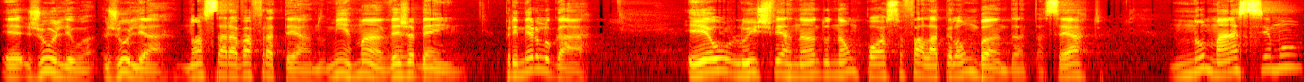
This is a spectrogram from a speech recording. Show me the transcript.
É, Júlia, Júlia, nosso saravá fraterno. Minha irmã, veja bem. Em primeiro lugar, eu, Luiz Fernando, não posso falar pela Umbanda, tá certo? No máximo,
